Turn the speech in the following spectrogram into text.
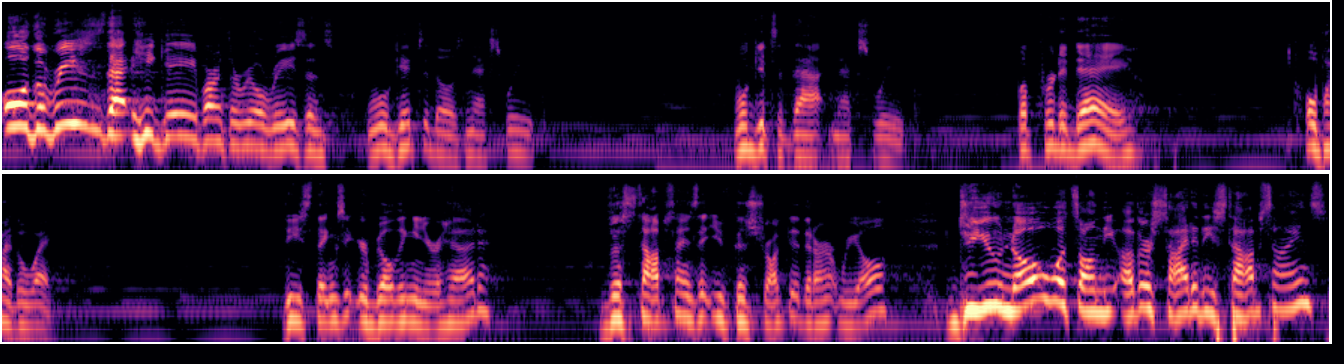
Oh, the reasons that he gave aren't the real reasons. We'll get to those next week. We'll get to that next week. But for today, oh, by the way, these things that you're building in your head, the stop signs that you've constructed that aren't real, do you know what's on the other side of these stop signs?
